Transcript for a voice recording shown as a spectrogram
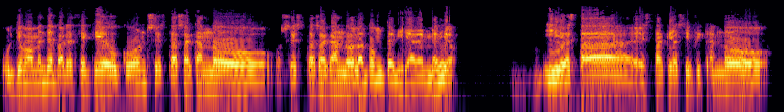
Últimamente parece que Ocon se está sacando, se está sacando la tontería de en medio. Y está, está clasificando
